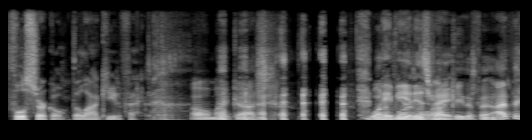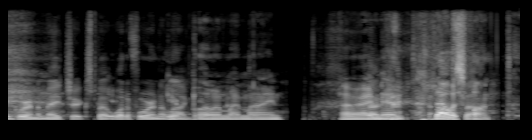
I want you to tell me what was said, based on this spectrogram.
full circle, the Lockheed effect. Oh my gosh. What Maybe it is right. Effect? I think we're in the Matrix, but what if we're in a You're Lockheed? Blowing effect? my mind. All right, okay. man. That was fun.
